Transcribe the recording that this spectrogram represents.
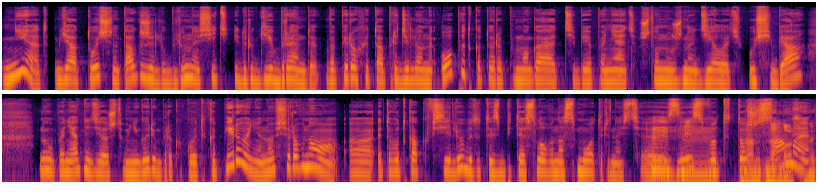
нет. Я точно так же люблю носить и другие бренды. Во-первых, это определенный опыт, который помогает тебе понять, что нужно делать у себя. Ну, понятное дело, что мы не говорим про какое-то копирование, но все равно э, это вот как все любят это избитое слово насмотренность. Mm-hmm здесь вот то На, же самое.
